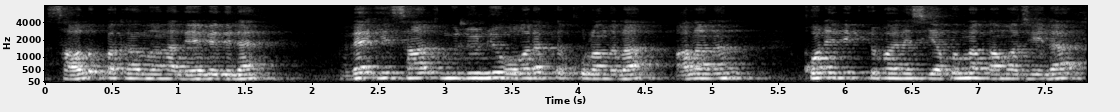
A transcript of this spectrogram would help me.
Sağlık Bakanlığı'na devredilen ve İl Sağlık Müdürlüğü olarak da kullanılan alanın Konevi Kütüphanesi yapılmak amacıyla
